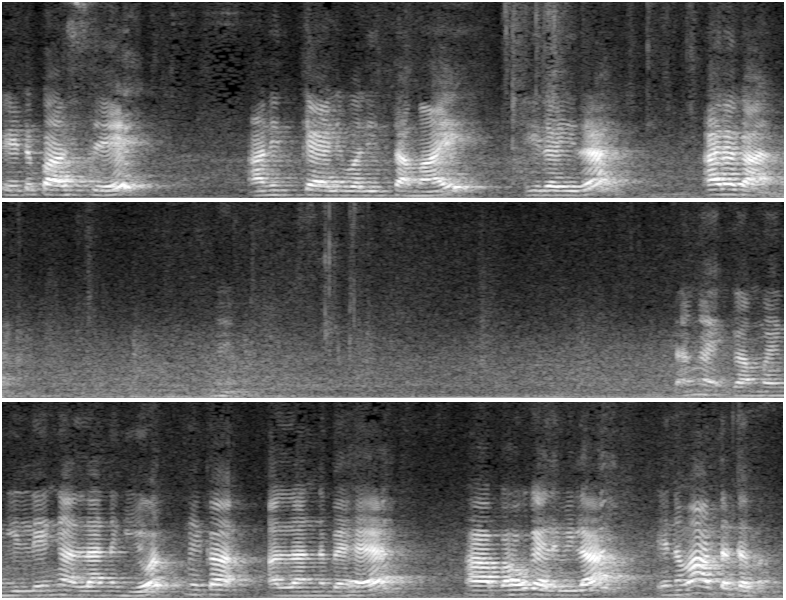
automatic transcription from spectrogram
ඊට පස්සේ අනිත් කෑලි වලින් තමයි ඉර ඉර අරගන්නේ. දැන් අය ගම් ඇඟිල්ලෙන් අල්ලන්න ගියොත් මේක අල්ලන්න බෑ. ආපහු ගැලවිලා එනවා අතටම.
